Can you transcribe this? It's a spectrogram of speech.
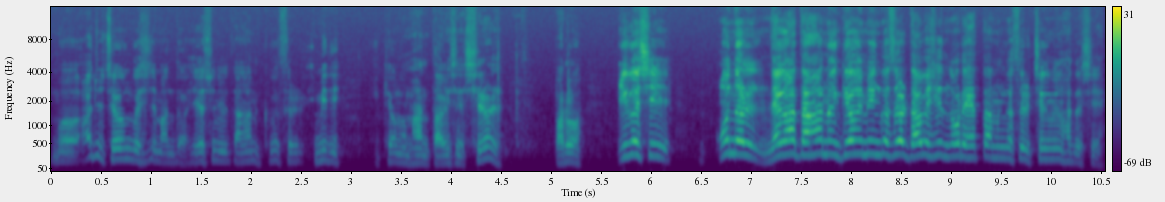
뭐 아주 적은 것이지만도 예수님 당한 그것을 미리 경험한 다윗의 시를 바로 이것이 오늘 내가 당하는 경험인 것을 다윗이 노래했다는 것을 증명하듯이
